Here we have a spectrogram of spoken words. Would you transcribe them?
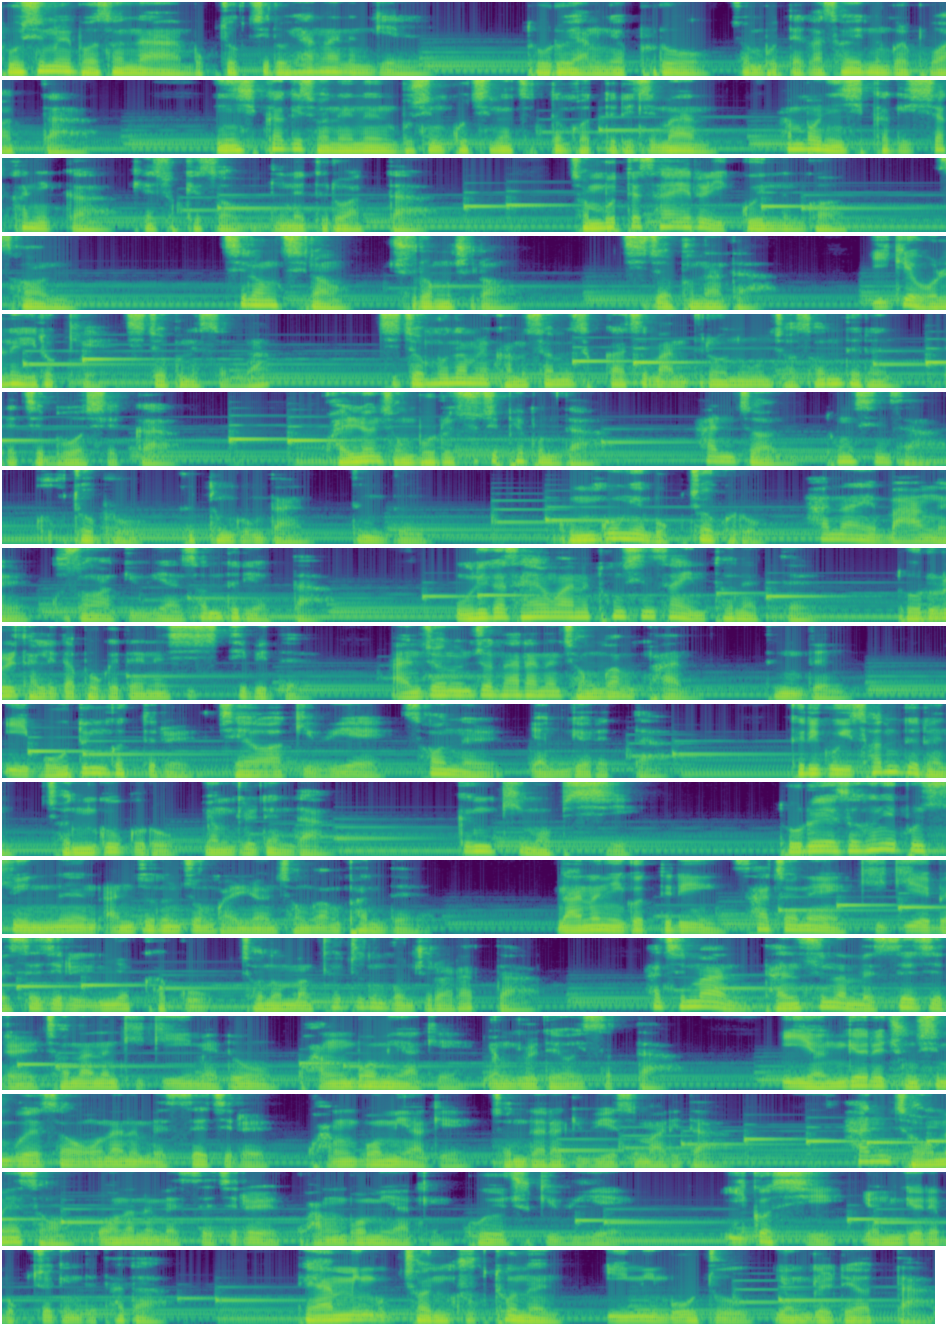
도심을 벗어나 목적지로 향하는 길, 도로 양옆으로 전봇대가 서 있는 걸 보았다. 인식하기 전에는 무심코 지나쳤던 것들이지만 한번 인식하기 시작하니까 계속해서 눈에 들어왔다. 전봇대 사이를 잇고 있는 것, 선, 치렁치렁, 주렁주렁, 지저분하다. 이게 원래 이렇게 지저분했었나? 지저분함을 감수하면서까지 만들어 놓은 저 선들은 대체 무엇일까? 관련 정보를 수집해본다. 한전, 통신사, 국토부, 교통공단 등등 공공의 목적으로 하나의 망을 구성하기 위한 선들이었다. 우리가 사용하는 통신사 인터넷들, 도로를 달리다 보게 되는 CCTV들, 안전운전하라는 전광판 등등 이 모든 것들을 제어하기 위해 선을 연결했다. 그리고 이 선들은 전국으로 연결된다. 끊김없이. 도로에서 흔히 볼 수 있는 안전운전 관련 전광판들. 나는 이것들이 사전에 기기에 메시지를 입력하고 전원만 켜두는 건 줄 알았다. 하지만 단순한 메시지를 전하는 기기임에도 광범위하게 연결되어 있었다. 이 연결의 중심부에서 원하는 메시지를 광범위하게 전달하기 위해서 말이다. 한 점에서 원하는 메시지를 광범위하게 보여주기 위해 이것이 연결의 목적인 듯하다. 대한민국 전 국토는 이미 모두 연결되었다.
